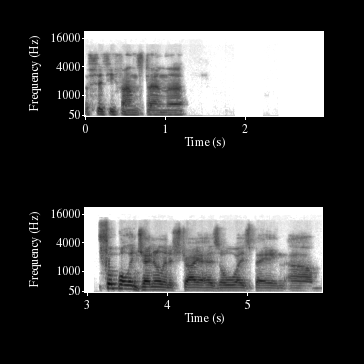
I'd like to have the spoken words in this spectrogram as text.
of City fans down there? Football in general in Australia has always been um,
